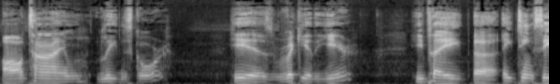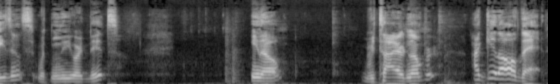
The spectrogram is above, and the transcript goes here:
all-time leading scorer. He is Rookie of the Year. He played uh, 18 seasons with the New York Knicks. You know, retired number. I get all that,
